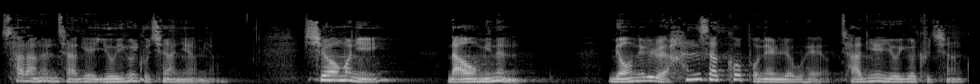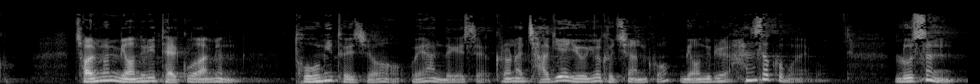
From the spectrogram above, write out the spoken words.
사랑은 자기의 유익을 구치 아니하며 시어머니 나오미는 며느리를 한사코 보내려고 해요. 자기의 유익을 구치 않고 젊은 며느리 데리고 가면 도움이 되죠. 왜 안 되겠어요? 그러나 자기의 유익을 그치 않고 며느리를 한사코 보내고 룻은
